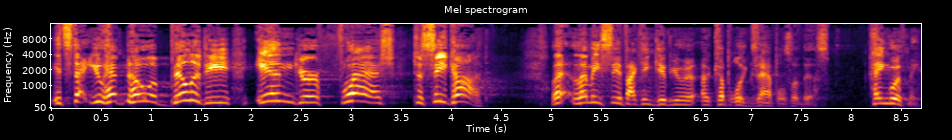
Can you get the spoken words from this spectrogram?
it's that you have no ability in your flesh to see God. Let, let me see if I can give you a, a couple examples of this. Hang with me.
